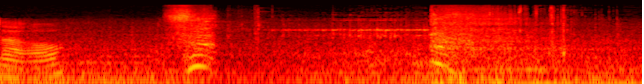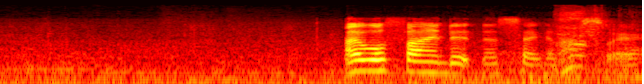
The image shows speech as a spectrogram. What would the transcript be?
No. I will find it in a second, I swear.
